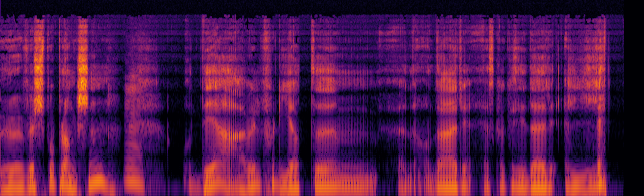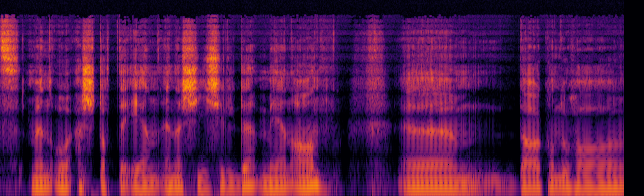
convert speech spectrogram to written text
øverst på plansjen. mm, Og det er vel fordi at eh, det er, jeg skal ikke si det er lett, men å erstatte en energikilde med en annen. eh, Da kan du ha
